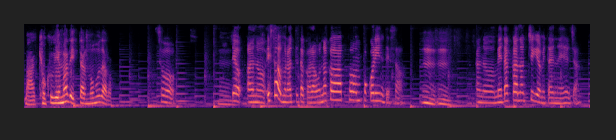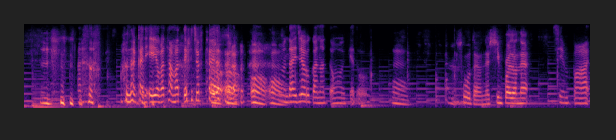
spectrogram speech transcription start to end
まあ、極限までいったら飲むだろ。そう。うん、であの餌をもらってたからお腹ポンポコリンでさうんうん。あのメダカの稚魚みたいなのいるじゃん。うん。あのお腹に栄養が溜まってる状態だからうん大丈夫かなって思うけど、うん。うんうん、そうだよね。心配だね。心配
